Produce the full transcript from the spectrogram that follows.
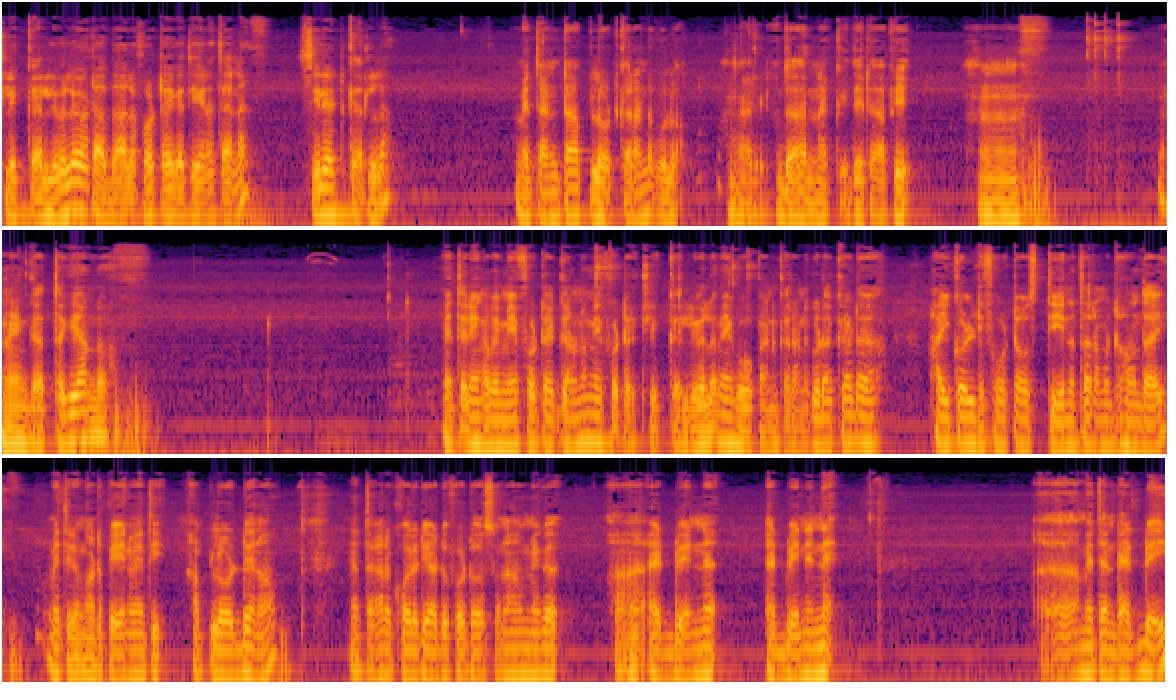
ක්ලික් කරලා ඉවරලා ඔයාට අදාළ ෆොටෝ එක තියෙන තැන සිලෙක්ට් කරලා මෙතනට අප්ලෝඩ් කරන්න පුළුවන්. හරි උදාහරණයක් විදිහට අපි මේ ගත්ත කියන්න මෙතරින් අපි මේ ෆොට ගන්න මේ ෆොට කලික් කරලි වෙලා මේක ඕපන් කරන්න. ගොඩක්ට හයි කොල්ටි ෆොටෝස් තියෙන තරමට හොඳයි. මෙතිරින්ට පේන ඇති අප්ලෝඩ් නවා නැතකර කොලටි අඩු ෆොටෝස් වුනහම එක ඇඩ්වෙන්න ඇඩ්වෙන්න නෑ මෙතැන් ඩැඩ්වෙයි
